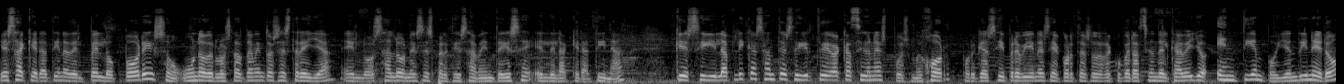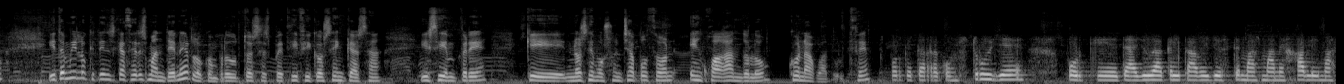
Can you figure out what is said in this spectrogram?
esa queratina del pelo. Por eso, uno de los tratamientos estrella en los salones es precisamente ese, el de la queratina, que si la aplicas antes de irte de vacaciones, pues mejor, porque así previenes y acortas la recuperación del cabello en tiempo y en dinero. Y también lo que tienes que hacer es mantenerlo con productos específicos en casa y siempre que nos demos un chapuzón enjuagándolo con agua dulce. Porque te reconstruye, porque te ayuda a que el cabello esté más manejable y más,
